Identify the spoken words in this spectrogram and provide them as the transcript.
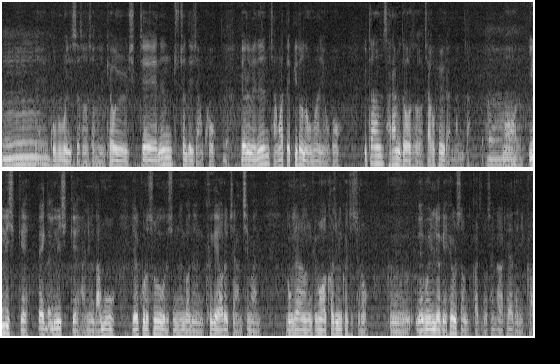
음. 네, 그 부분이 있어서 저는 겨울 식재는 추천드리지 않고 네. 여름에는 장마 때 비도 너무 많이 오고 일단 사람이 더워서 작업 효율이 안 납니다. 아, 뭐 1, 20개, 백 네. 1, 20개 아니면 나무 10그루, 20그루 심는 거는 크게 어렵진 않지만 농장 규모가 커지면 커질수록 그 외부 인력의 효율성까지도 생각을 해야 되니까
